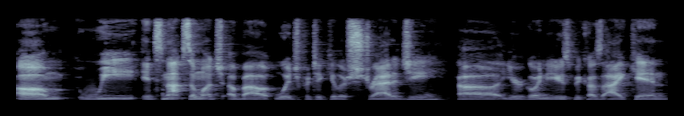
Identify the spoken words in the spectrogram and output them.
um, we it's not so much about which particular strategy uh, you're going to use because I can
